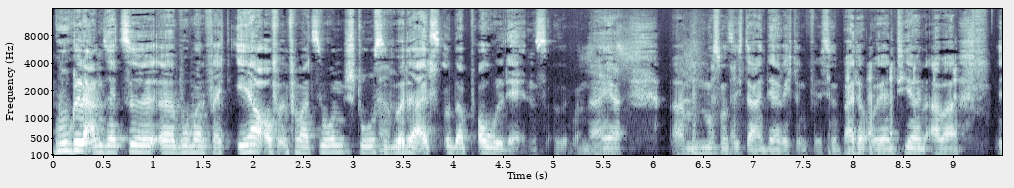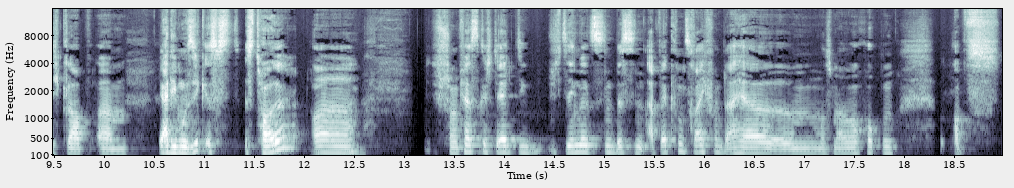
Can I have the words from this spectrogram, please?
Google-Ansätze, äh, wo man vielleicht eher auf Informationen stoßen ja. würde als unter Pole Dance. Also von daher ähm, muss man sich da in der Richtung ein bisschen weiter orientieren. Aber ich glaube, ähm, ja, die Musik ist, ist toll. Äh, schon festgestellt, die Singles sind ein bisschen abwechslungsreich, von daher ähm, muss man mal gucken, ob es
